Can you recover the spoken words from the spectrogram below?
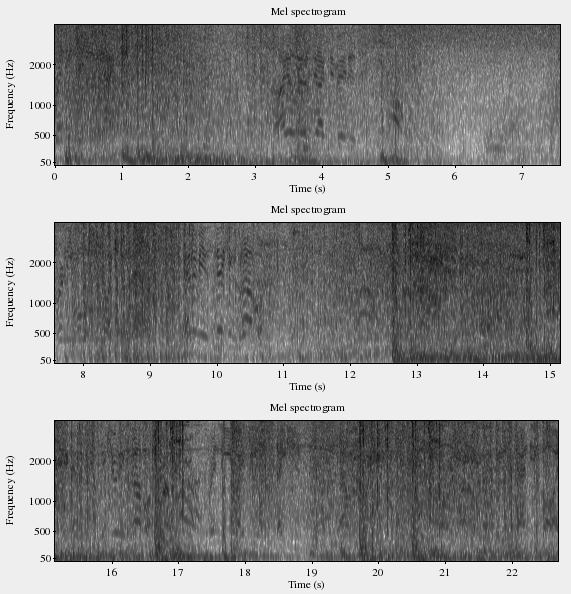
Friendly station active. High alert activated. Friendly mortar strike inbound. Enemy is taking Bravo. Enemy is securing Bravo. Friendly UAV on station. Our UAV is standing by.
